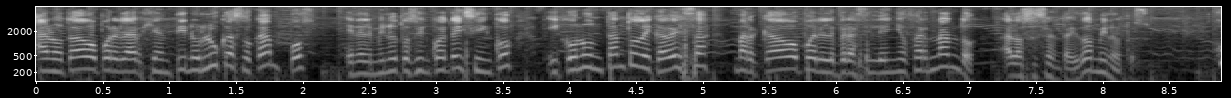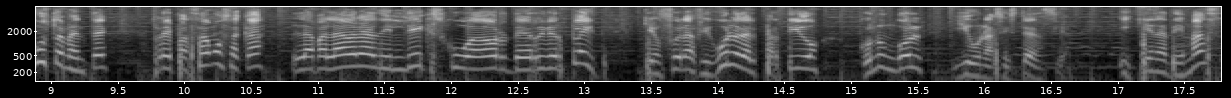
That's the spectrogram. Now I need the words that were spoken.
anotado por el argentino Lucas Ocampos en el minuto 55 y con un tanto de cabeza marcado por el brasileño Fernando a los 62 minutos. Justamente repasamos acá la palabra del ex jugador de River Plate, quien fue la figura del partido con un gol y una asistencia, y quien además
